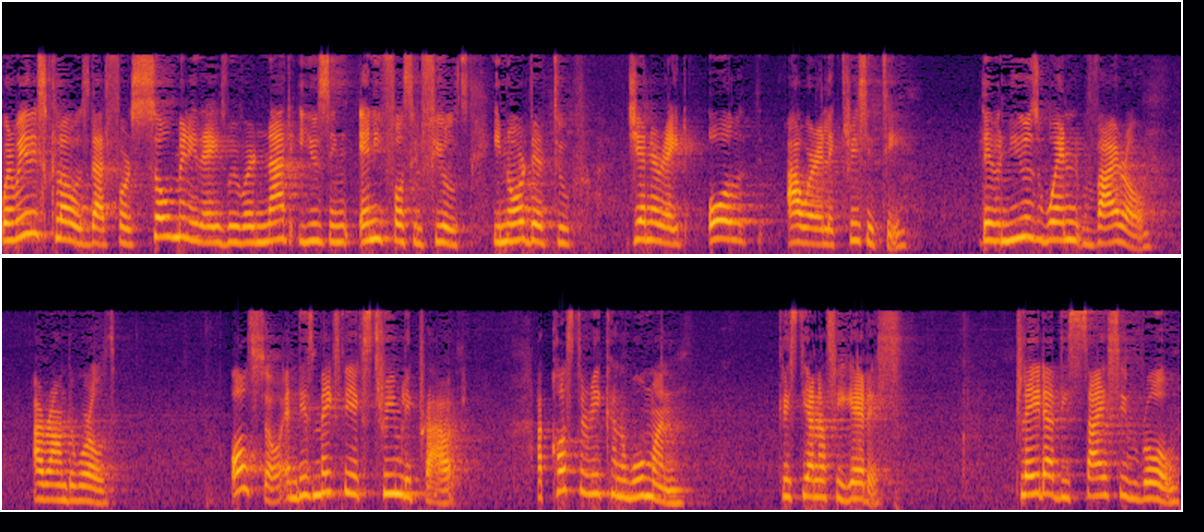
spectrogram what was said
when we disclosed that for so many days we were not using any fossil fuels in order to generate all our electricity, the news went viral around the world. Also, and this makes me extremely proud, a Costa Rican woman, Cristiana Figueres, played a decisive role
